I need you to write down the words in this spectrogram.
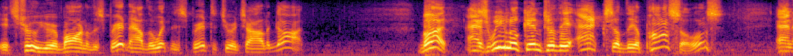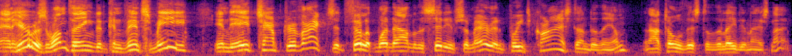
It's true you're born of the Spirit and have the witness Spirit that you're a child of God. But as we look into the Acts of the Apostles, And, and here was one thing that convinced me in the eighth chapter of Acts that Philip went down to the city of Samaria and preached Christ unto them. And I told this to the lady last night.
